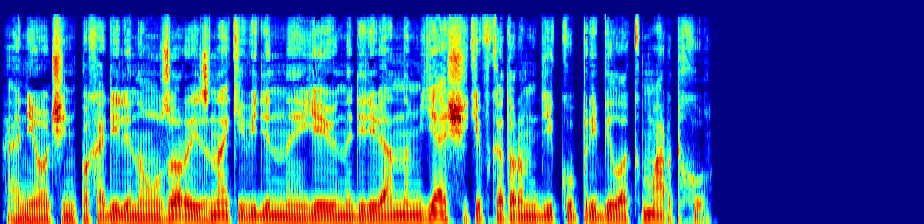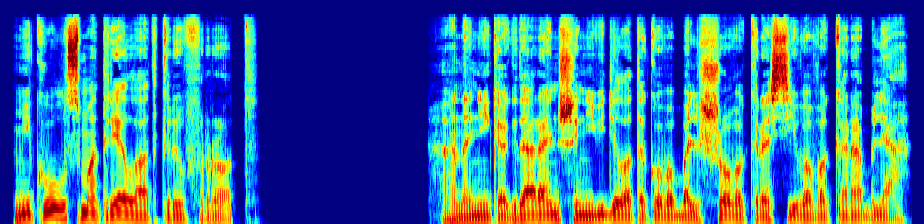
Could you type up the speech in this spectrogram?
Они очень походили на узоры и знаки, виденные ею на деревянном ящике, в котором Дику прибила к Мартху. Микул смотрела, открыв рот. Она никогда раньше не видела такого большого красивого корабля.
